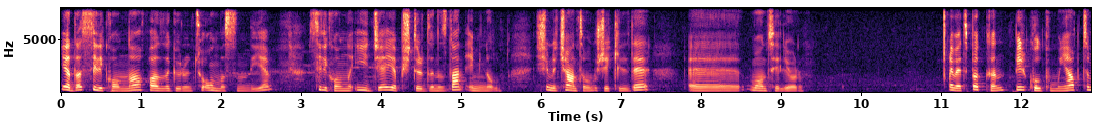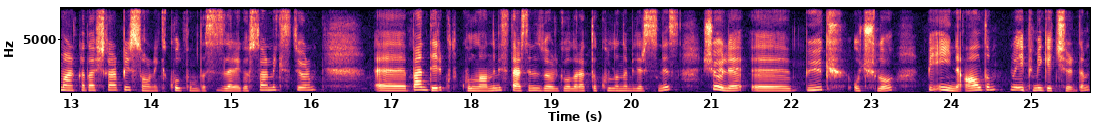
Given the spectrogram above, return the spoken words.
ya da silikonla fazla görüntü olmasın diye silikonla iyice yapıştırdığınızdan emin olun. Şimdi çantamı bu şekilde e, monteliyorum. Evet bakın bir kulpumu yaptım arkadaşlar. Bir sonraki kulpumu da sizlere göstermek istiyorum. Ee, ben deri kulp kullandım. İsterseniz örgü olarak da kullanabilirsiniz. Şöyle e, büyük uçlu bir iğne aldım ve ipimi geçirdim.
